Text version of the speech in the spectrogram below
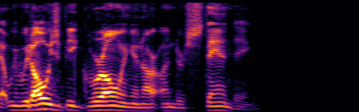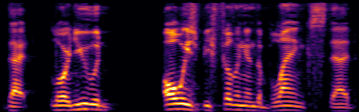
that we would always be growing in our understanding, that, Lord, you would always be filling in the blanks that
